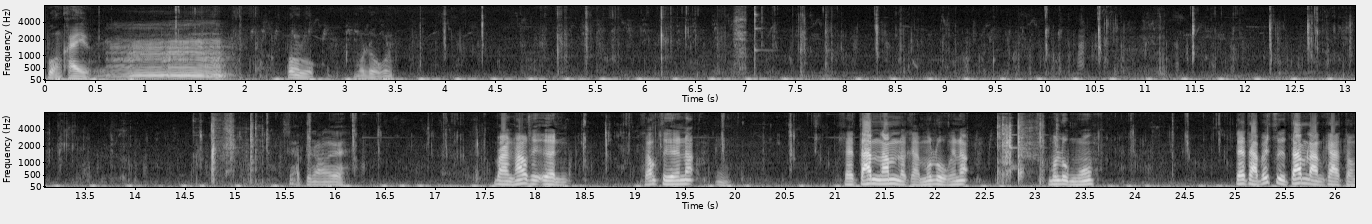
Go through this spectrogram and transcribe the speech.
ป่วงไข่ป่วงลูกหมูลูกมัน แซ่บพี่น้องเลย บ้านเฮาสิเอิ้นสองตือนั่นเนาะอืม ใส่ตามน้ำแล้วก็มะลูกนี่เนาะมะลูกหมูแต่ถ้าไปซื้อตามร้านค้าต้อง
